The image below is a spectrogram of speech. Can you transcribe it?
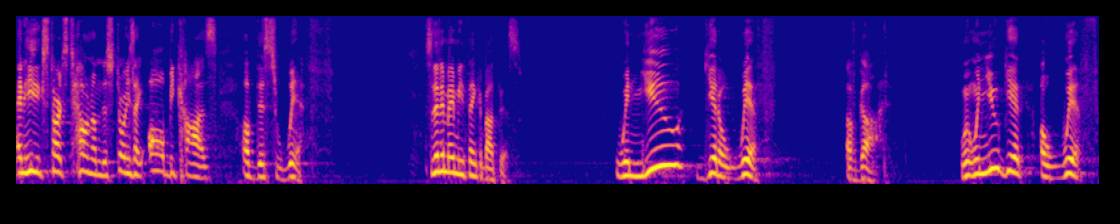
and he starts telling them this story. He's like, all because of this whiff. So then it made me think about this. When you get a whiff of God, when, when you get a whiff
